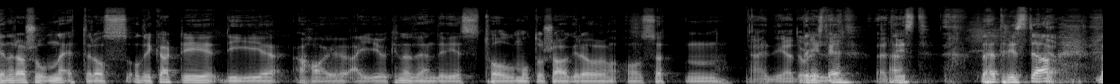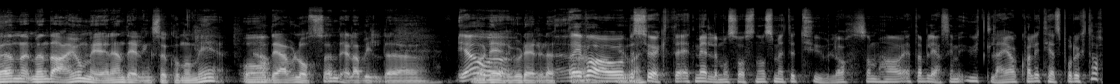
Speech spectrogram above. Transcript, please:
generasjonene etter oss og Richard, de, de jo, eier jo ikke nødvendigvis 12 motorsager og, og 17 Nei, de er dårlig stilt. Det er trist. Det er trist, ja. Men, men det er jo mer enn delingsøkonomi, og det er vel også en del av bildet Ja, når dere vurderer dette? Jeg var og besøkte et medlem hos oss nå som heter Tuler, som har etablert seg med utleie av kvalitetsprodukter.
